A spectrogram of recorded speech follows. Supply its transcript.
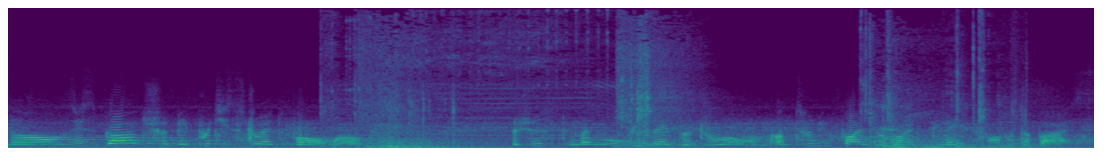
No, this part should be pretty straightforward. Just manipulate the drone until you find the right place for the device.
